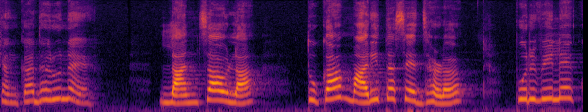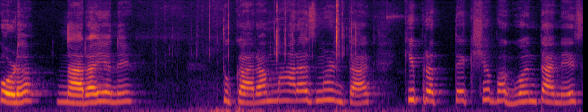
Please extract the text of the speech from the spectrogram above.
शंका धरू नये. लांचावला तुका मारितसे झड पुरविले कोड नारायणे. तुकाराम महाराज म्हणतात की प्रत्यक्ष भगवंतानेच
